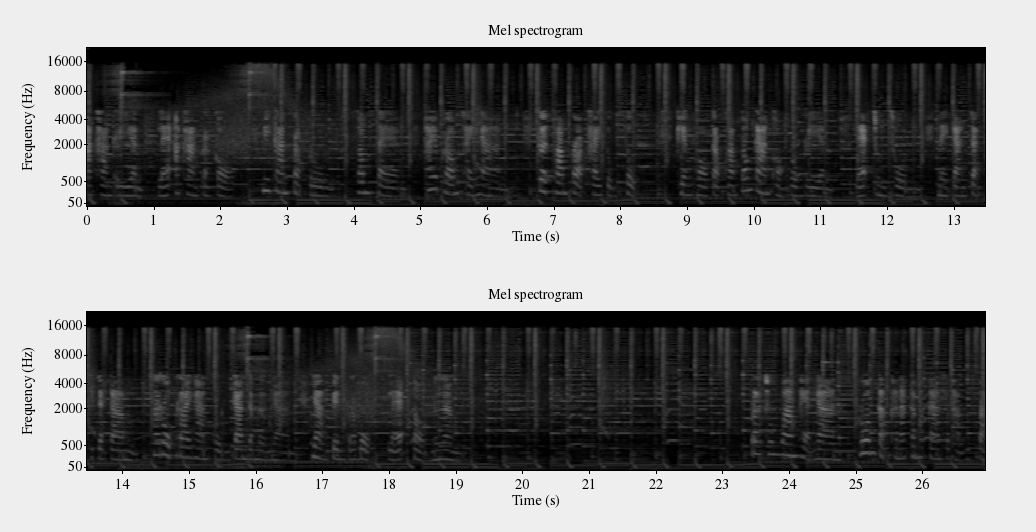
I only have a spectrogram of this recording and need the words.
อาคารเรียนและอาคารประกอบ มีการปรับปรุง ซ่อมแซม ให้พร้อมใช้งาน เกิดความปลอดภัยสูงสุด เพียงพอกับความต้องการของโรงเรียน และชุมชน ในการจัดกิจกรรม สรุปรายงานผลการดำเนินงานอย่างเป็นระบบและต่อเนื่อง ประชุมวางแผนงาน ร่วมกับคณะกรรมการสถานศึกษา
